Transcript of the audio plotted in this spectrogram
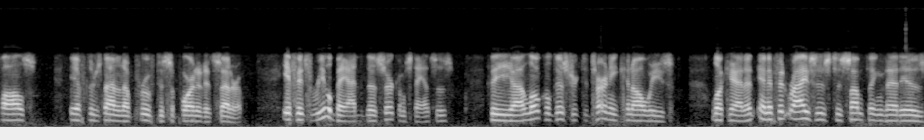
false, if there's not enough proof to support it, etc. If it's real bad, the circumstances, the uh, local district attorney can always look at it. And if it rises to something that is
